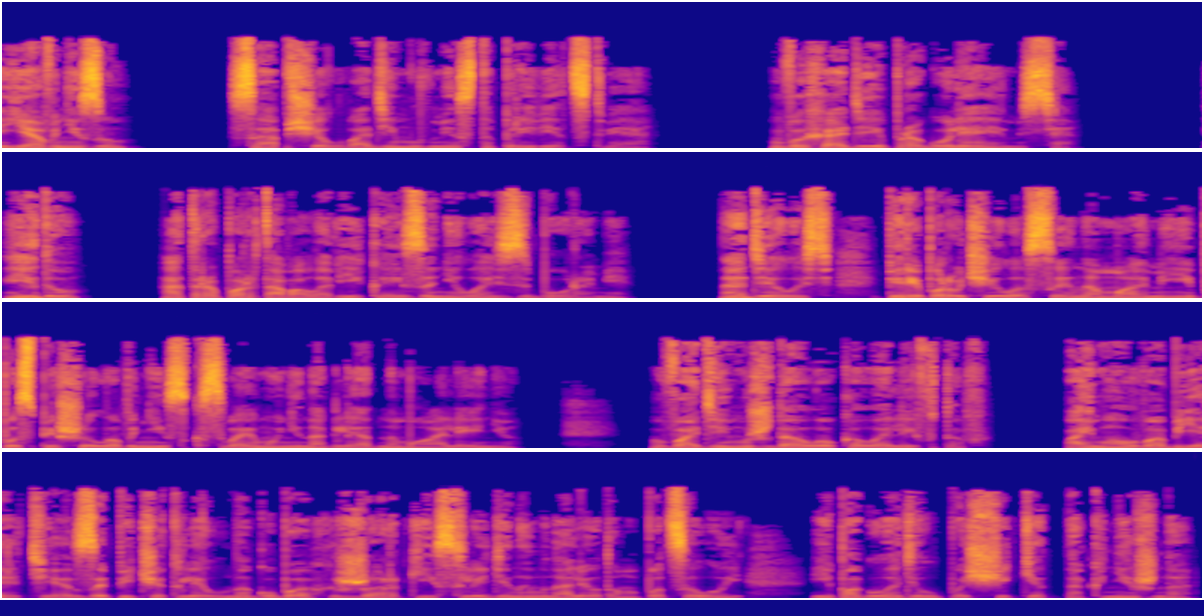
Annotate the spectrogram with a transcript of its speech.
«Я внизу», — сообщил Вадим вместо приветствия. Выходи, прогуляемся». «Иду», — отрапортовала Вика и занялась сборами. Оделась, перепоручила сына маме и поспешила вниз к своему ненаглядному оленю. Вадим ждал около лифтов. Поймал в объятия, запечатлел на губах жаркий с ледяным налетом поцелуй и погладил по щеке так нежно,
